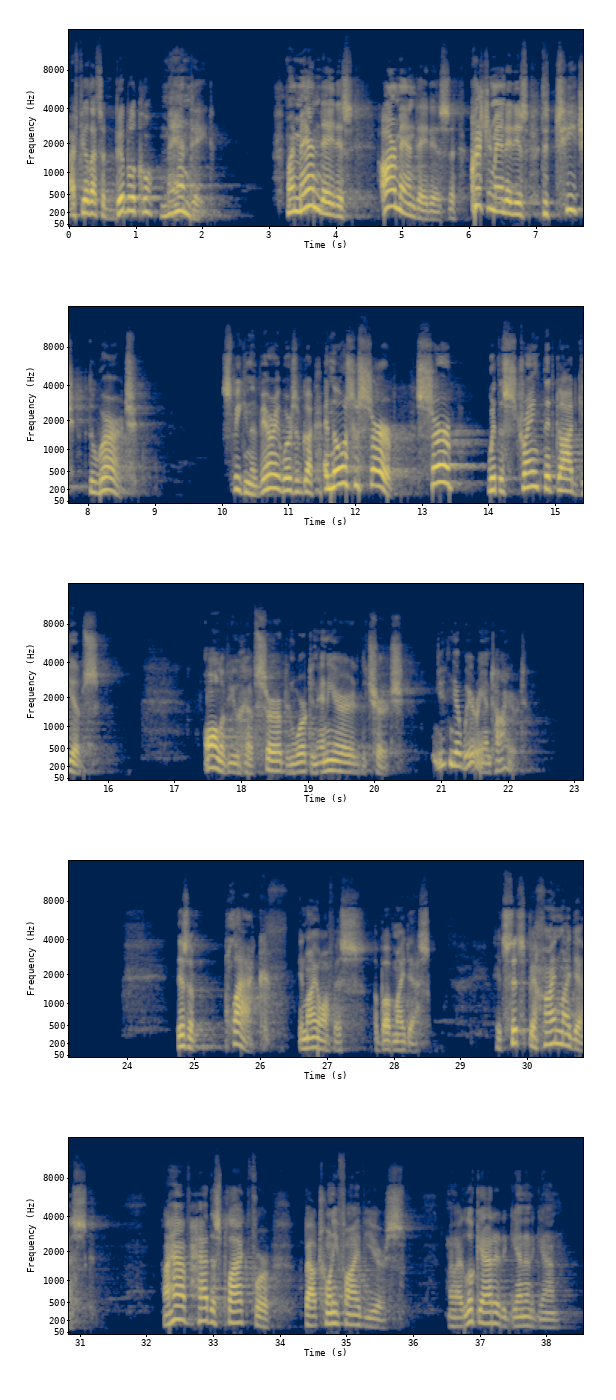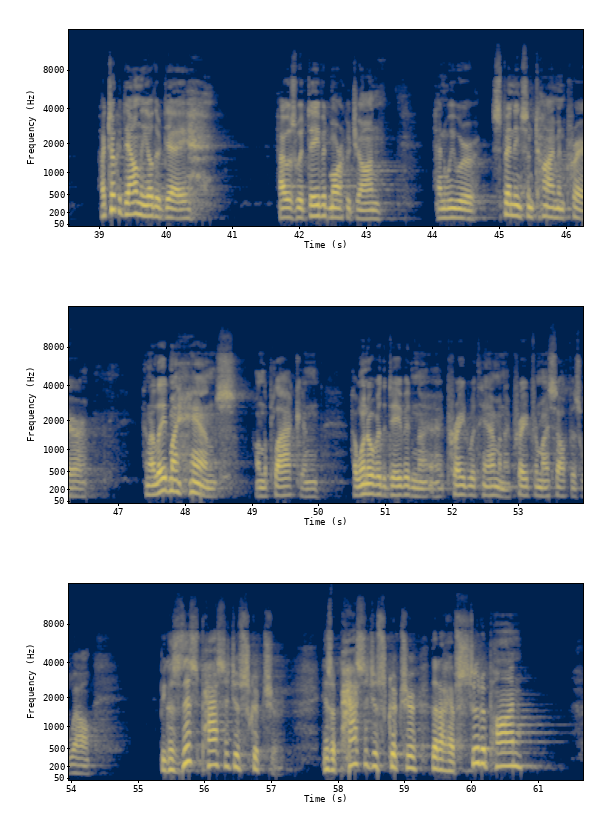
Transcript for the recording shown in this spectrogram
I feel that's a biblical mandate. My mandate is, our mandate is, the Christian mandate is to teach the Word, speaking the very words of God. And those who serve, serve with the strength that God gives. All of you have served and worked in any area of the church. You can get weary and tired. There's a plaque in my office above my desk. It sits behind my desk. I have had this plaque for about 25 years, and I look at it again and again. I took it down the other day. I was with David Markajohn, and we were spending some time in prayer. And I laid my hands on the plaque, and I went over to David, and I, prayed with him, and I prayed for myself as well. Because this passage of Scripture is a passage of Scripture that I have stood upon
